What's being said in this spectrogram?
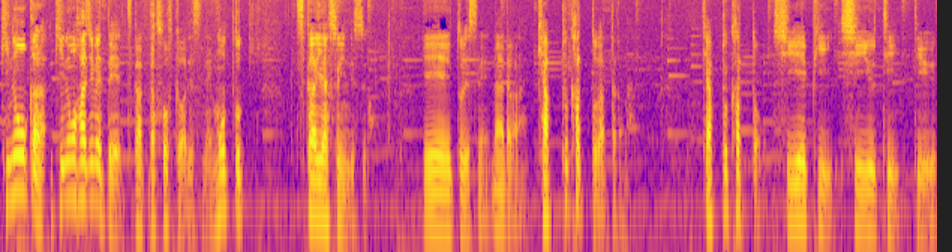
昨日から昨日初めて使ったソフトはですねもっと使いやすいんですよ。えー、っとですね何だったかな。キャップカットだったかな。キャップカット CAPCUT っていう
